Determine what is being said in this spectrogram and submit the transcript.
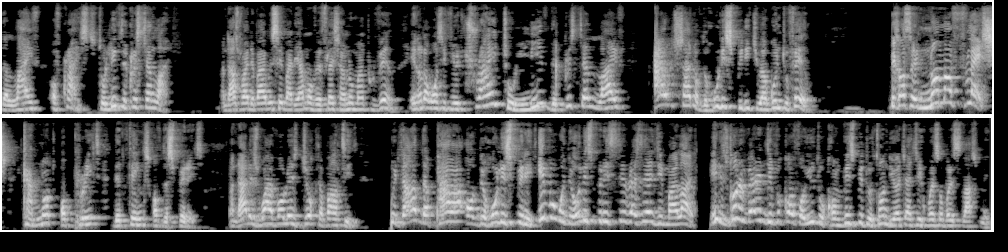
the life of Christ, to live the Christian life. And that's why the Bible says, by the arm of the flesh shall no man prevail. In other words, if you try to live the Christian life outside of the Holy Spirit, you are going to fail. Because a normal flesh cannot operate the things of the Spirit. And that is why I've always joked about it. Without the power of the Holy Spirit, even with the Holy Spirit still resident in my life, it is going to be very difficult for you to convince me to turn the other cheek when somebody slaps me.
